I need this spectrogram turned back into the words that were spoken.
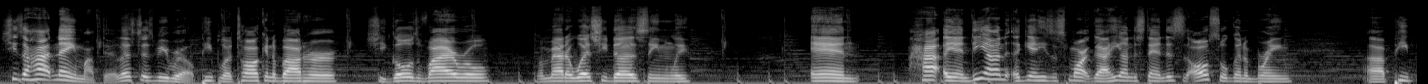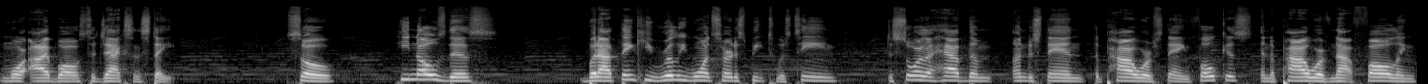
she's a hot name out there. Let's just be real. People are talking about her. She goes viral no matter what she does, seemingly. And how, and Deion again, he's a smart guy. He understands this is also going to bring uh, more eyeballs to Jackson State. So he knows this, but I think he really wants her to speak to his team to sort of have them understand the power of staying focused and the power of not falling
